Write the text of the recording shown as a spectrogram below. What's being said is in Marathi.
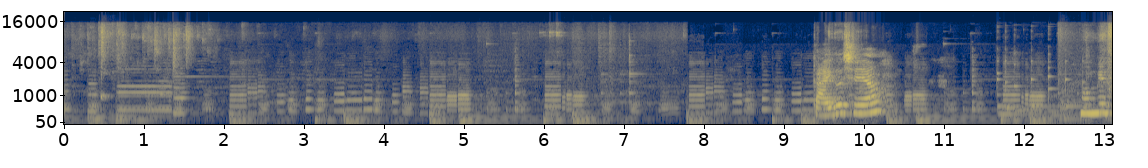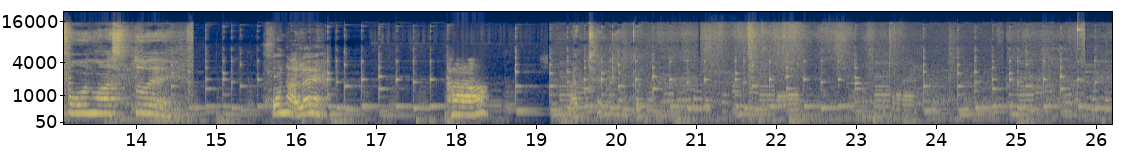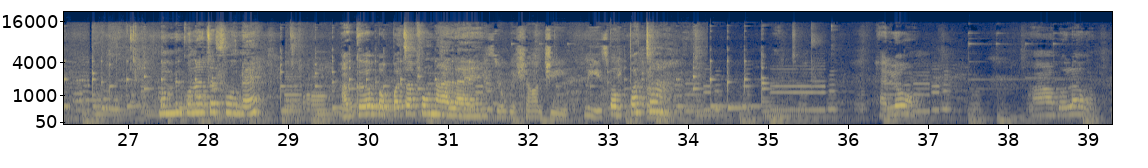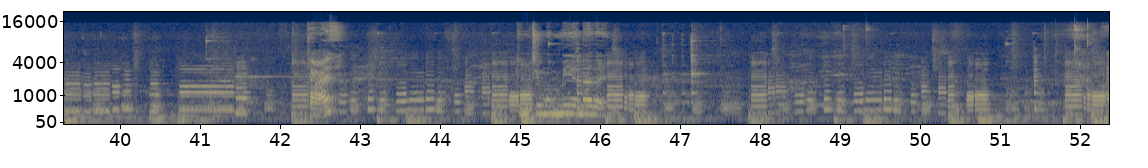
ग श्रेया? मम्मी फोन वाजतोय. फोन आलाय? हा. अच्छा ठीक आहे. मम्मी कुणाचा फोन आहे? अगं पप्पाचा फोन आलाय. Pick the पप्पाचा. हॅलो हा बोला हो. काय? तुमची मम्मी येणार आहे.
